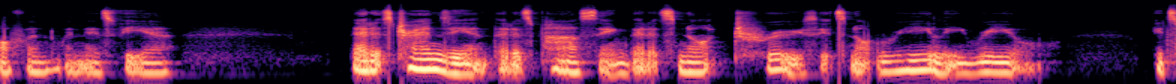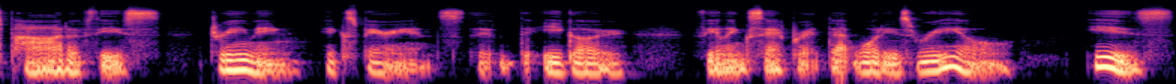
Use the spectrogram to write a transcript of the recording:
often when there's fear, that it's transient, that it's passing, that it's not truth, it's not really real. It's part of this dreaming experience, the, the ego feeling separate, that what is real is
